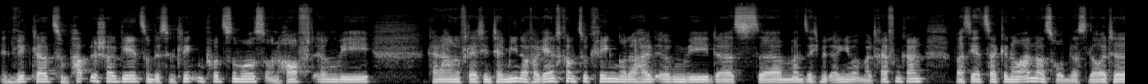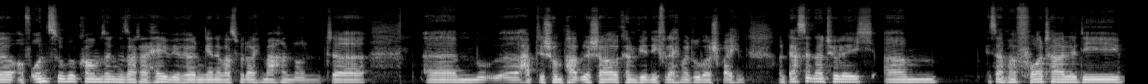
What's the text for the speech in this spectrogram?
Entwickler zum Publisher geht, so ein bisschen Klinken putzen muss und hofft irgendwie, keine Ahnung, vielleicht den Termin auf der Gamescom zu kriegen oder halt irgendwie, dass äh, man sich mit irgendjemandem mal treffen kann. Was jetzt halt genau andersrum, dass Leute auf uns zugekommen sind und gesagt haben, hey, wir würden gerne was mit euch machen und äh, Ähm, äh, habt ihr schon Publisher? Können wir nicht vielleicht mal drüber sprechen? Und das sind natürlich, ähm, ich sag mal, Vorteile, die,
